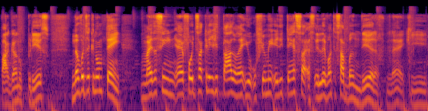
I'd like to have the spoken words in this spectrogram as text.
pagando preço. Não vou dizer que não tem, mas assim, é, foi desacreditado, né, e o, o filme, ele tem essa, ele levanta essa bandeira, né, que,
